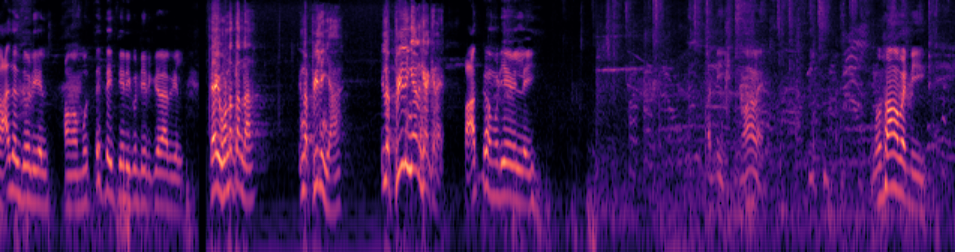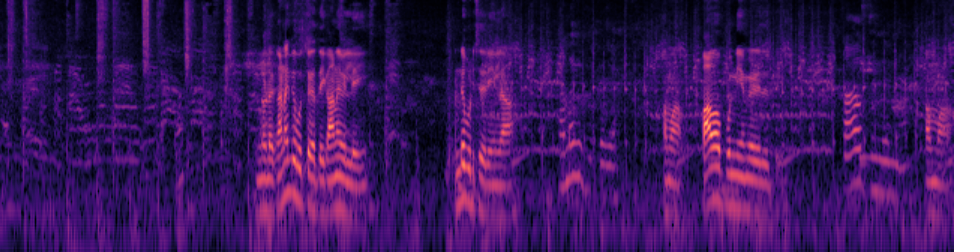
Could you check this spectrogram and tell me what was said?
காதல் ஜோடிகள் அவங்க முத்தத்தை தேடிக்கொண்டிருக்கிறார்கள். டேய் உன்னதான்டா என்ன பீலிங்கா இல்ல பீலிங்கான்னு கேக்குறேன். பார்க்க முடியவில்லை. பாட்டி வாங்களேன் வாங்க பாட்டி என்னோட கணக்கு புத்தகத்தை காணவில்லை கண்டுபிடிச்சு தெரியுங்களா ஆமாம் பாவ புண்ணியம் எழுதுது ஆமாம்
